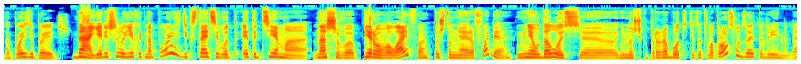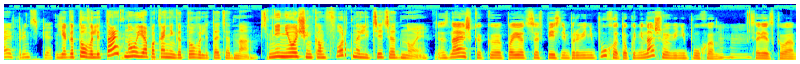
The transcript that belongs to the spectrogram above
На поезде поедешь? Да, я решила ехать на поезде. Кстати, вот эта тема нашего первого лайфа, то, что у меня аэрофобия, мне удалось э, немножечко проработать этот вопрос вот за это время, да, и в принципе я готова летать, но я пока не готова летать одна. То есть мне не очень комфортно лететь одной. Знаешь, знаешь, как э, поется в песне про Винни-Пуха, только не нашего Винни-Пуха угу. советского,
